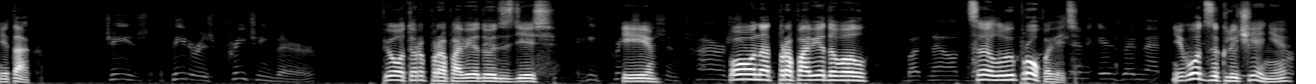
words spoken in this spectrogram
Итак, Петр проповедует здесь, и он отпроповедовал целую проповедь. И вот заключение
